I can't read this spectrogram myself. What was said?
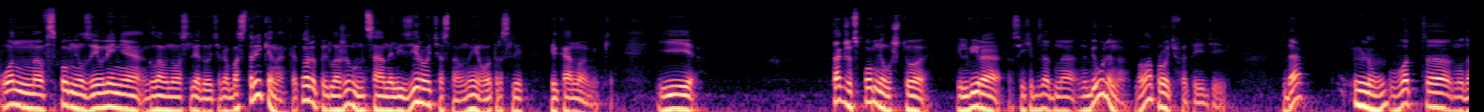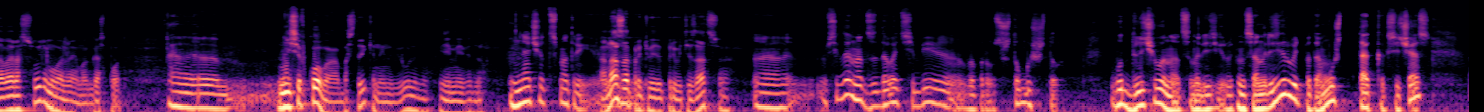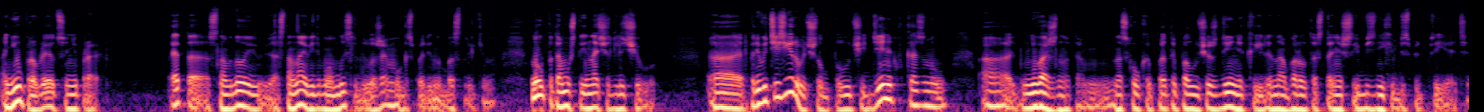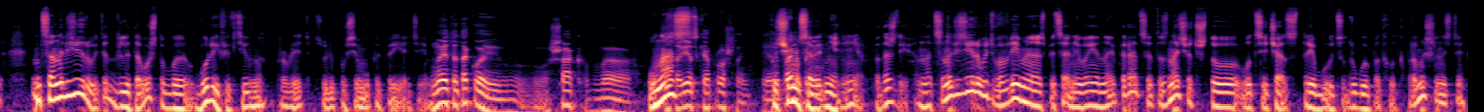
Он э, вспомнил заявление главного следователя Бастрыкина, который предложил национализировать основные отрасли экономики. И также вспомнил, что Эльвира Сахибзадна Набиулина была против этой идеи. Да? Ну. Вот, э, ну давай рассудим, уважаемых господ. Э, Не Севкова, а Бастрыкина и Набиулину, я имею в виду. Значит, смотри. Она за приватизацию. Э, всегда надо задавать себе вопрос, чтобы что. Вот для чего национализировать? Национализировать, потому что так, как сейчас, они управляются неправильно. Это основной, основная, видимо, мысль уважаемого господина Бастрыкина. Ну, потому что иначе для чего? Э, приватизировать, чтобы получить денег в казну, а неважно, там, насколько ты получишь денег или, наоборот, останешься и без них, и без предприятия. Национализировать это для того, чтобы более эффективно управлять, судя по всему, предприятиями. Но это такой шаг в У нас... советское прошлое. Я Почему совет? Нет, нет, подожди. Национализировать во время специальной военной операции, это значит, что вот сейчас требуется другой подход к промышленности,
